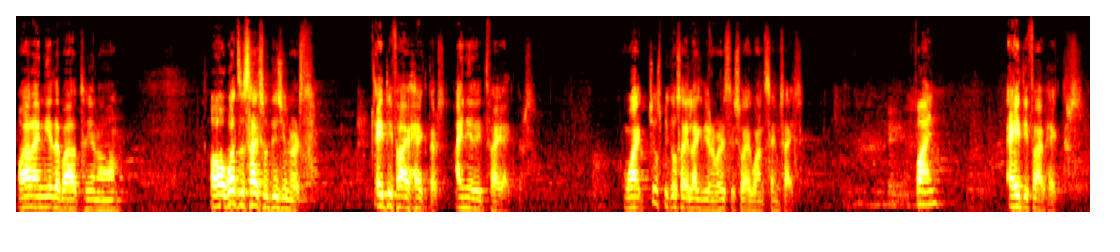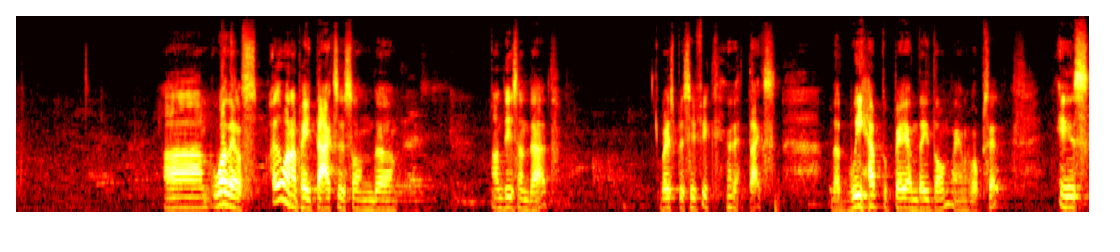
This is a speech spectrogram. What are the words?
Well, I need about, you know, oh, what's the size of this university? 85 hectares. I need 85 hectares. Why? Just because I like the university, so I want same size. Fine. 85 hectares. Um, what else? I don't want to pay taxes on the, on this and that. Very specific tax that we have to pay and they don't. I'm upset. Is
